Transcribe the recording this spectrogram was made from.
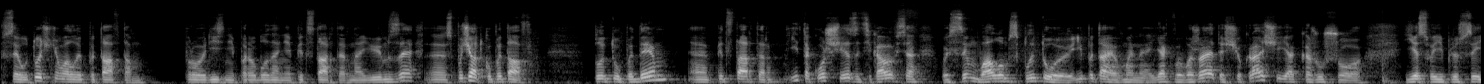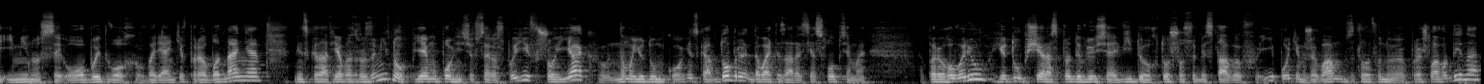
все уточнювали, питав там про різні переобладнання під стартер на UMZ. Е, Спочатку питав плиту ПДМ е, під стартер, і також ще зацікавився ось цим валом з плитою. І питає в мене, як ви вважаєте, що краще? Я кажу, що є свої плюси і мінуси у обидвох варіантів переобладнання. Він сказав, я вас зрозумів. Ну, я йому повністю все розповів, що і як. На мою думку, він сказав, добре, давайте зараз я з хлопцями переговорю. Ютуб ще раз продивлюся відео, хто що собі ставив, і потім вже вам зателефоную. Пройшла година,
